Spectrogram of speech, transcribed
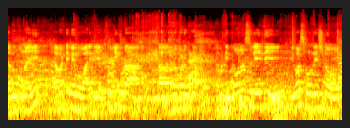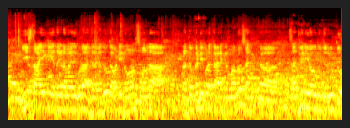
జరుగుతున్నాయి. కాబట్టి మేము వారికి ఎప్పటికీ కూడా రుణపడి ఉన్నాం కాబట్టి డోనర్స్ లేనిది యువర్స్ ఫౌండేషన్ ఈ స్థాయికి ఎదగడం అనేది కూడా జరగదు. కాబట్టి డోనర్స్ వల్ల ప్రతి ఒక్కటి కూడా కార్యక్రమాలు సద్వినియోగం జరుగుతూ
